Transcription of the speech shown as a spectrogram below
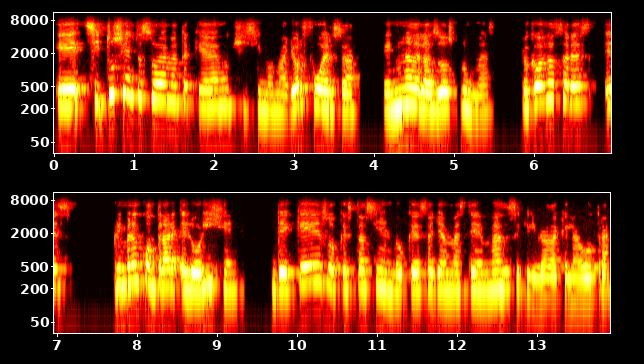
Eh, si tú sientes obviamente que hay muchísimo mayor fuerza en una de las dos plumas, lo que vas a hacer es, es primero encontrar el origen de qué es lo que está haciendo que esa llama esté más desequilibrada que la otra,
